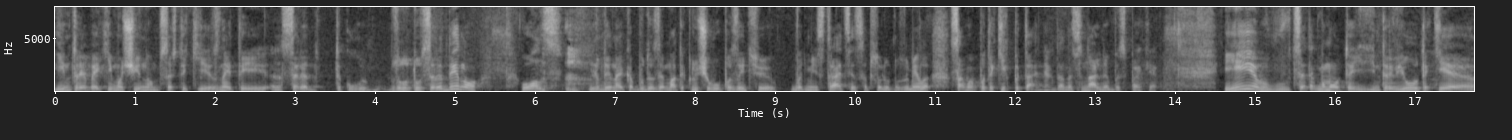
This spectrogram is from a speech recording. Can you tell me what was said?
Їм треба якимось чином все ж таки знайти е, серед таку золоту середину. Олс людина, яка буде займати ключову позицію в адміністрації, це абсолютно зрозуміло, саме по таких питаннях да, національної безпеки. І це, так би мовити, інтерв'ю таке,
